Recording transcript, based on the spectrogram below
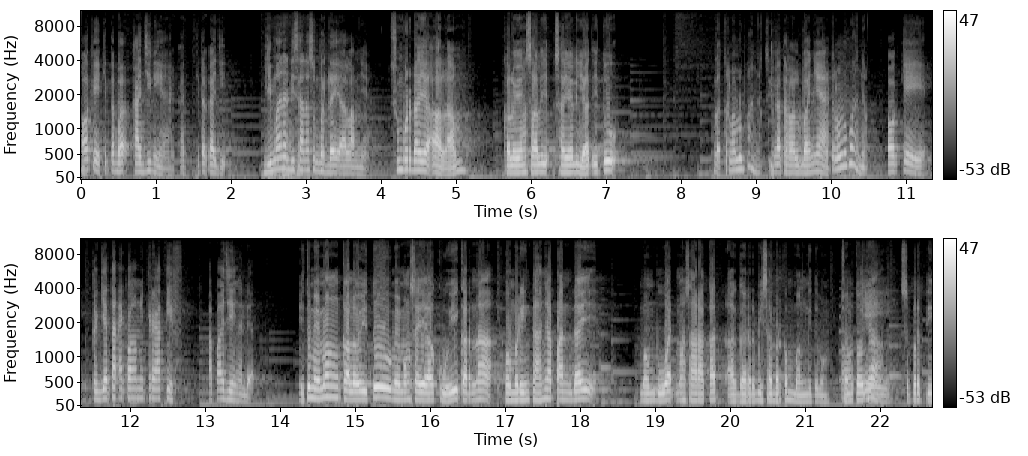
Oke, kita ba- kaji nih ya. Kita kaji. Gimana di sana sumber daya alamnya? Sumber daya alam kalau yang saya, saya lihat itu nggak terlalu banyak sih. Nggak terlalu banyak. Nggak terlalu banyak. Oke, kegiatan ekonomi kreatif apa aja yang ada? Itu memang kalau itu memang saya akui karena pemerintahnya pandai membuat masyarakat agar bisa berkembang gitu, Bang. Contohnya Oke. seperti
